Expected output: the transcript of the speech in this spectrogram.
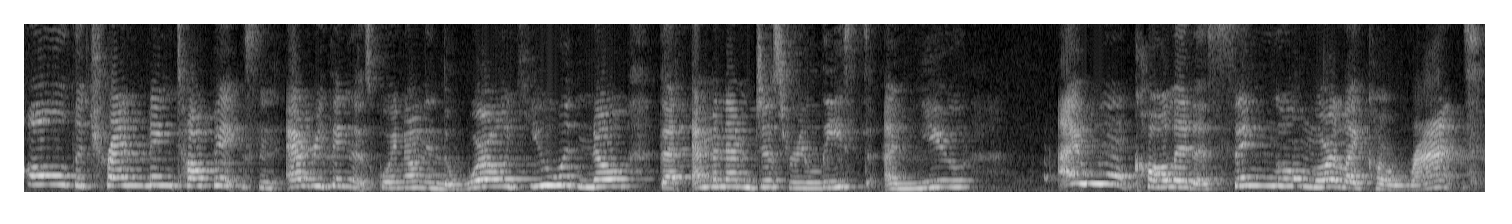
all the trending topics and everything that's going on in the world, you would know that Eminem just released a new, I won't call it a single, more like a rant,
